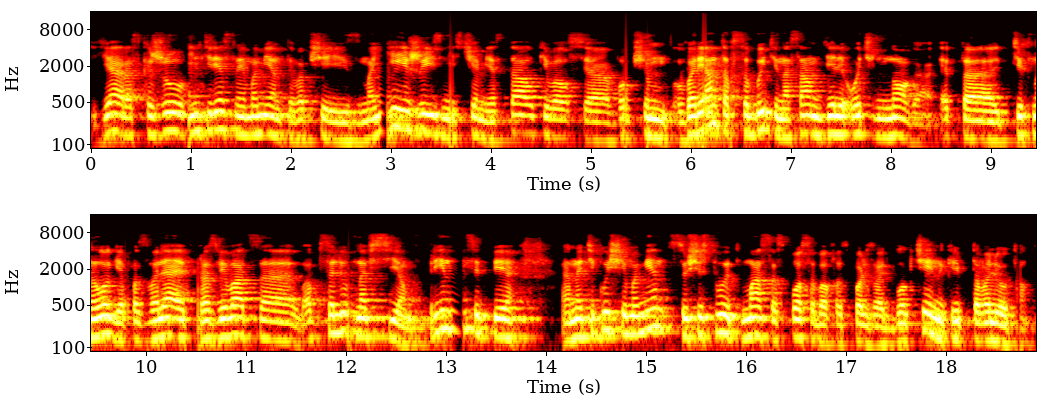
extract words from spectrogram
Я расскажу интересные моменты вообще из моей жизни, с чем я сталкивался. В общем, вариантов событий на самом деле очень много. Эта технология позволяет развиваться абсолютно всем. В принципе, на текущий момент существует масса способов использовать блокчейн и криптовалюту.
